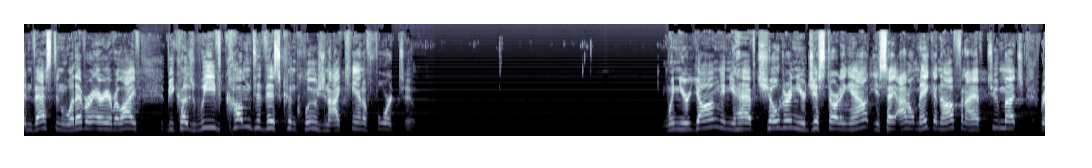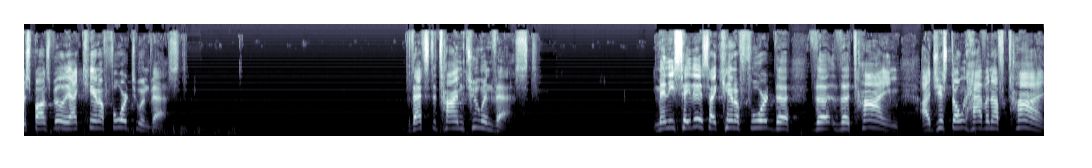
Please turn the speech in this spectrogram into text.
invest in whatever area of our life, because we've come to this conclusion I can't afford to. When you're young and you have children, you're just starting out, you say, I don't make enough and I have too much responsibility, I can't afford to invest. But that's the time to invest. Many say this I can't afford the, the, the time, I just don't have enough time.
